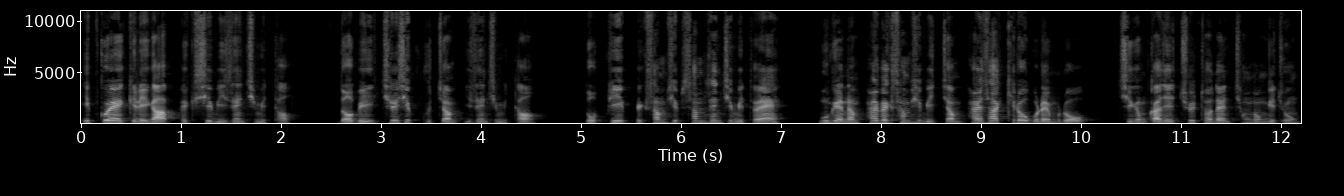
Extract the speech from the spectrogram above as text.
입구의 길이가 112cm, 너비 79.2cm, 높이 133cm에 무게는 832.84kg으로 지금까지 출토된 청동기 중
